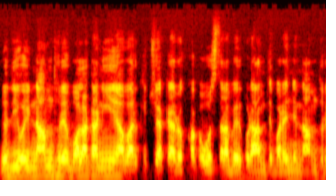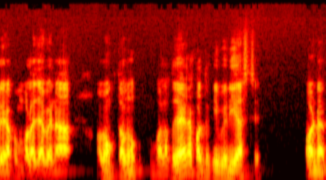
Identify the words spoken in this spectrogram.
যদি ওই নাম ধরে বলাটা নিয়ে আবার কিছু একটা রক্ষা কবচ তারা বের করে আনতে পারেন যে, নাম ধরে এরকম বলা যাবে না অমক তমক বলা। তো যায় না কত কি বেরিয়ে আসছে। অর্ডার।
